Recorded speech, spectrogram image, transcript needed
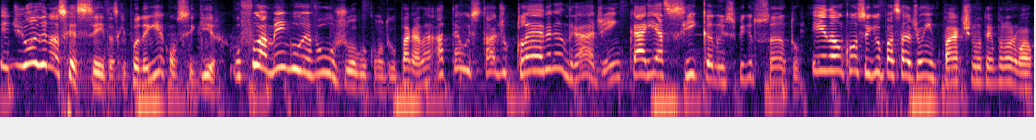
E de olho nas receitas que poderia conseguir, o Flamengo levou o jogo contra o Paraná até o estádio Kleber Andrade, em Cariacica, no Espírito Santo, e não conseguiu passar de um empate no tempo normal.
